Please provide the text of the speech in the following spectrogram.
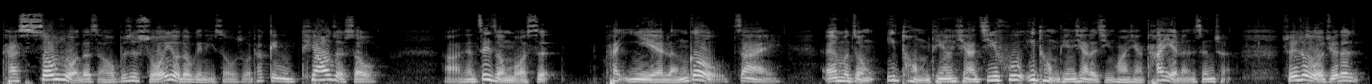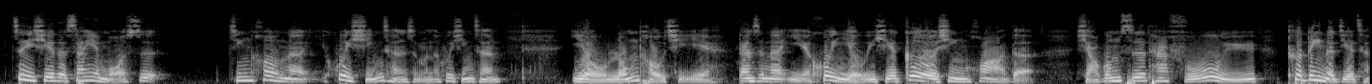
它搜索的时候不是所有都给你搜索，它给你挑着搜，啊，像这种模式，它也能够在 M 总一统天下、几乎一统天下的情况下，它也能生存。所以说，我觉得这些的商业模式，今后呢会形成什么呢？会形成。有龙头企业，但是呢，也会有一些个性化的小公司，它服务于特定的阶层。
